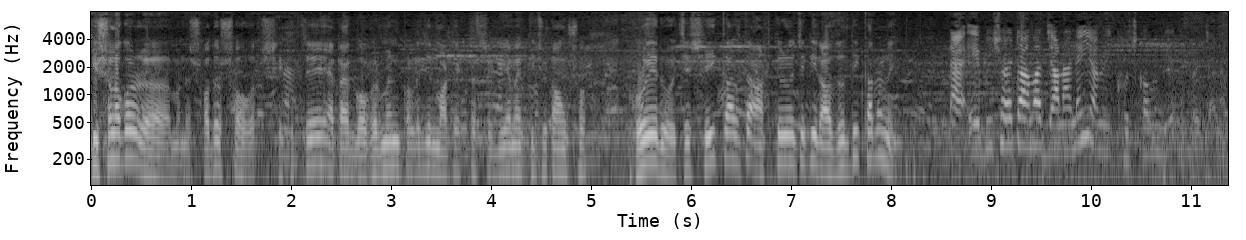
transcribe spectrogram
কৃষ্ণনগর মানে সদর শহর সেক্ষেত্রে একটা গভর্নমেন্ট কলেজের মাঠে একটা স্টেডিয়ামের কিছুটা অংশ হয়ে রয়েছে। সেই কাজটা আটকে রয়েছে কি রাজনৈতিক কারণে? না এ বিষয়টা আমার জানা নেই আমি খোঁজখবর নিয়ে তারপরে জানাব।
